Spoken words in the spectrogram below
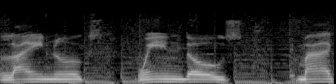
Linux, Windows, Mac.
